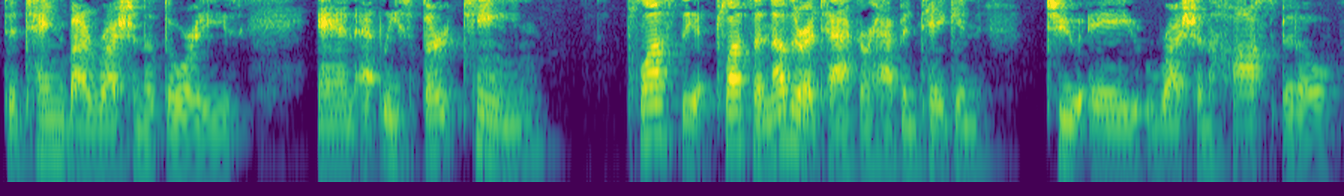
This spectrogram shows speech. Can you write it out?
detained by Russian authorities, and at least 13 plus the plus another attacker had been taken to a Russian hospital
